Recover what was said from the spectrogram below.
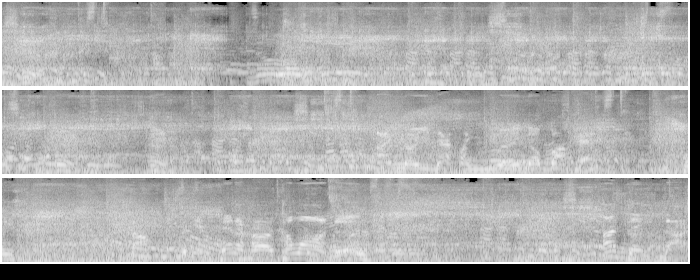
I know you that's why you really know about that. Please stop freaking hitting her. Come on, dude. I think not.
